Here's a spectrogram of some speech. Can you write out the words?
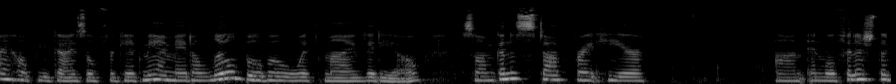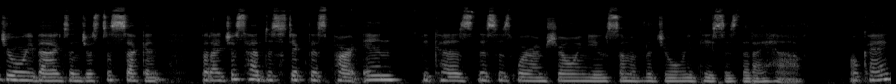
I hope you guys will forgive me. I made a little boo-boo with my video, so I'm going to stop right here um, and we'll finish the jewelry bags in just a second, but I just had to stick this part in because this is where I'm showing you some of the jewelry pieces that I have. Okay,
